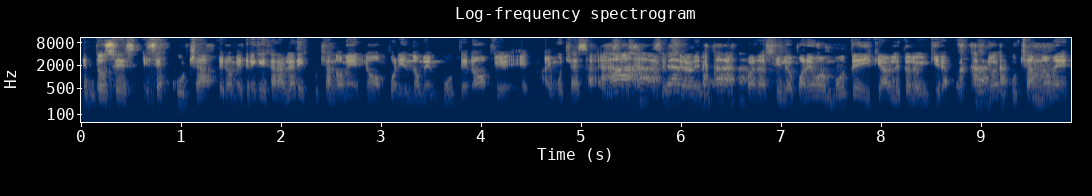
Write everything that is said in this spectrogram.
Entonces, esa escucha, pero me tenés que dejar hablar escuchándome, no poniéndome en mute, ¿no? Que eh, hay mucha esa, ah, bueno, si lo ponemos en mute y que hable todo lo que quiera, no escuchándome,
